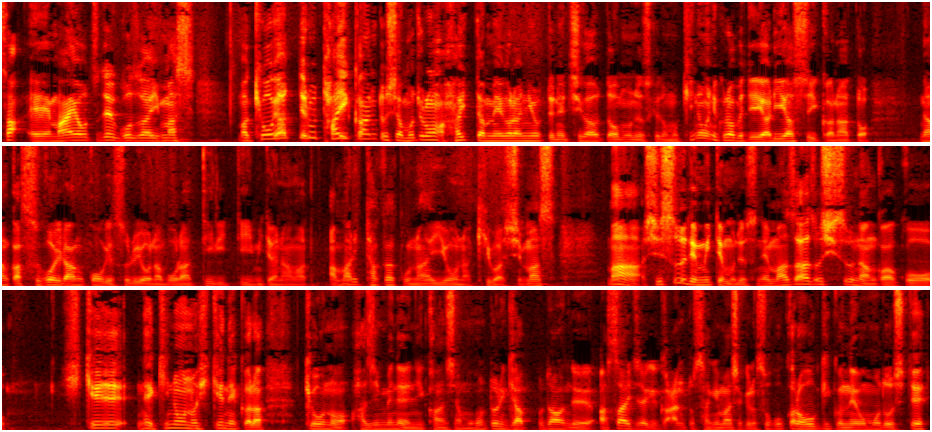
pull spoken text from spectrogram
さあ、えー、前オツでございます。まあ、今日やってる体感としてはもちろん入った銘柄によってね、違うとは思うんですけども、昨日に比べてやりやすいかなと。なんかすごい乱高下するようなボラティリティみたいなのはあまり高くないような気はします。まあ、指数で見てもですね、マザーズ指数なんかはこう、引け、ね、昨日の引け値から今日の始め値に関してはもう本当にギャップダウンで朝一だけガーンと下げましたけどそこから大きく値を戻して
